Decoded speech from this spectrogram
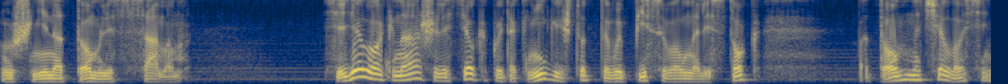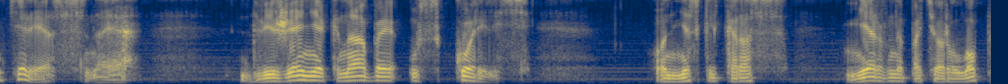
Уж не на том ли самом. Сидел у окна, шелестел какой-то книгой, что-то выписывал на листок. Потом началось интересное. Движения Кнабе ускорились. Он несколько раз нервно потер лоб,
